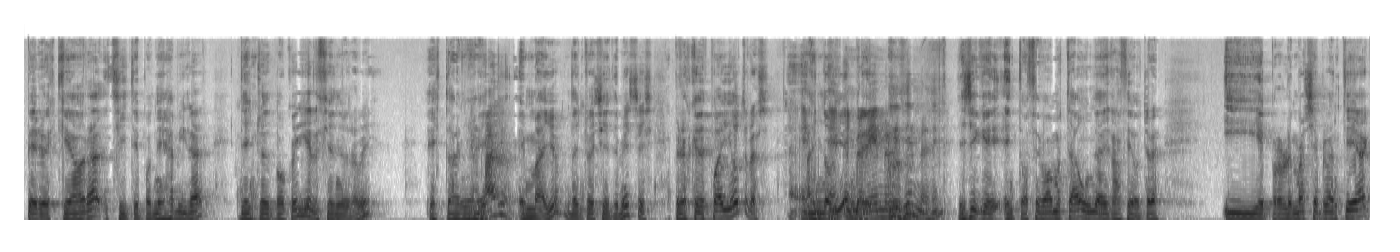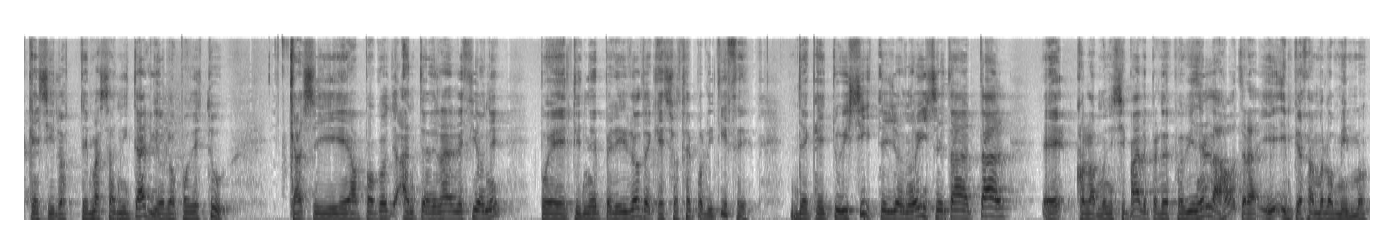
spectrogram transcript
pero es que ahora, si te pones a mirar, dentro de poco hay elecciones otra vez. Están ¿En mayo? En mayo, dentro de siete meses. Pero es que después hay otras. En, noviembre. En diciembre, Es decir, que entonces vamos a estar una detrás de otra. Y el problema se plantea que si los temas sanitarios los pones tú casi a poco antes de las elecciones, pues tiene el peligro de que eso se politice. De que tú hiciste, yo no hice, tal, tal, eh, con las municipales, pero después vienen las otras y, empezamos los mismos.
